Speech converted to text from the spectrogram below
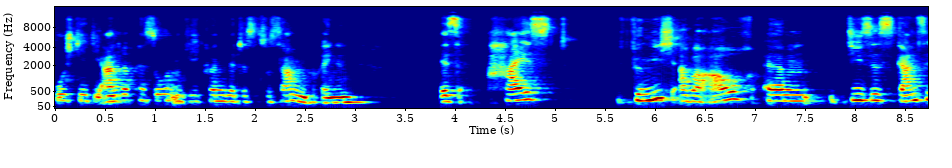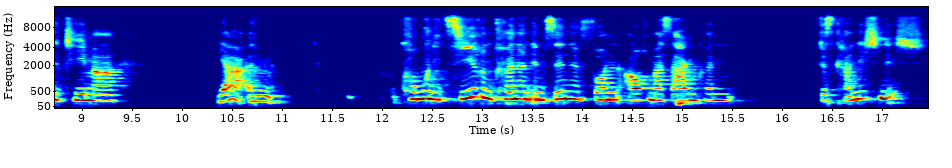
wo steht die andere Person und wie können wir das zusammenbringen. Es heißt für mich aber auch ähm, dieses ganze Thema, ja, ähm, kommunizieren können im Sinne von auch mal sagen können, das kann ich nicht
